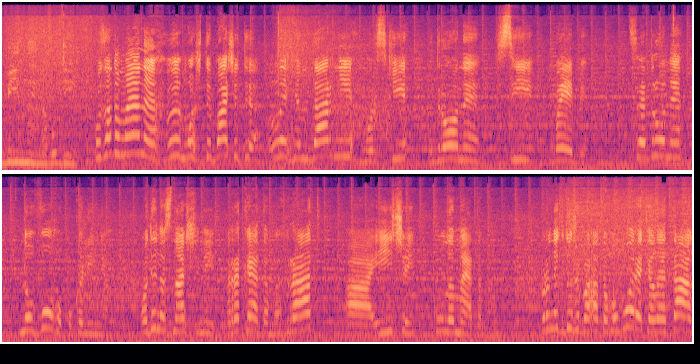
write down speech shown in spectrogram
війни на воді. Позаду мене ви можете бачити легендарні морські дрони Baby. Це дрони нового покоління. Один оснащений ракетами град, а інший кулеметами. Про них дуже багато говорять, але так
